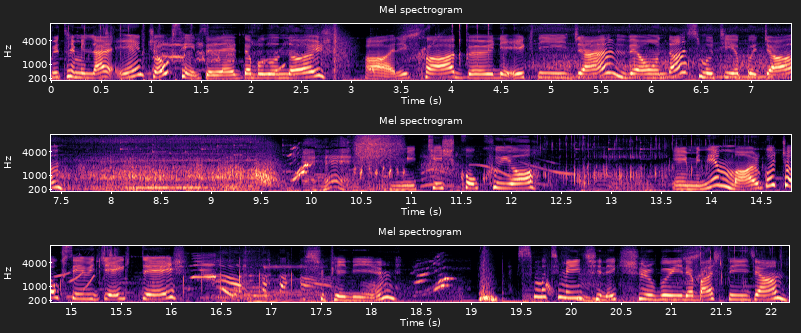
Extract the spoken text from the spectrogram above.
Vitaminler en çok sebzelerde bulunur. Harika. Böyle ekleyeceğim ve ondan smoothie yapacağım. Müthiş kokuyor. Eminim Margot çok sevecektir. Şüpheliyim. Smoothie'me çilek şurubu ile başlayacağım.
